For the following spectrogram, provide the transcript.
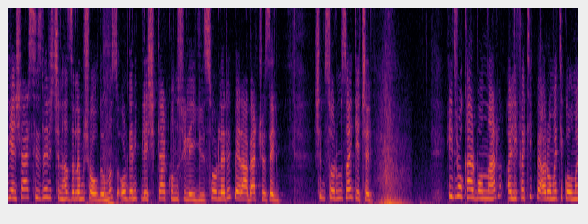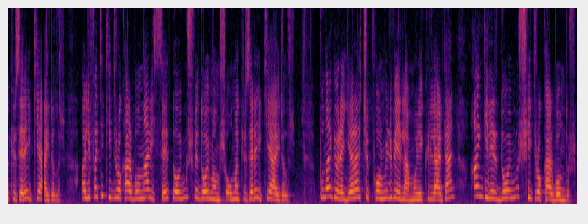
gençler sizler için hazırlamış olduğumuz organik bileşikler konusuyla ilgili soruları beraber çözelim. Şimdi sorumuza geçelim. Hidrokarbonlar alifatik ve aromatik olmak üzere ikiye ayrılır. Alifatik hidrokarbonlar ise doymuş ve doymamış olmak üzere ikiye ayrılır. Buna göre yarı açık formülü verilen moleküllerden hangileri doymuş hidrokarbondur?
